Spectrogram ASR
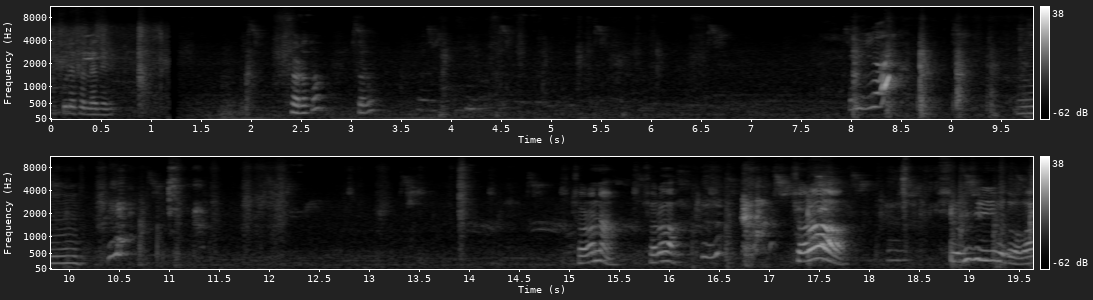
পুকুরে ফেলে দেবে সরো তো সরো। উম, সরো না সরো সরো সরি সরি যাব তো বাবা।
